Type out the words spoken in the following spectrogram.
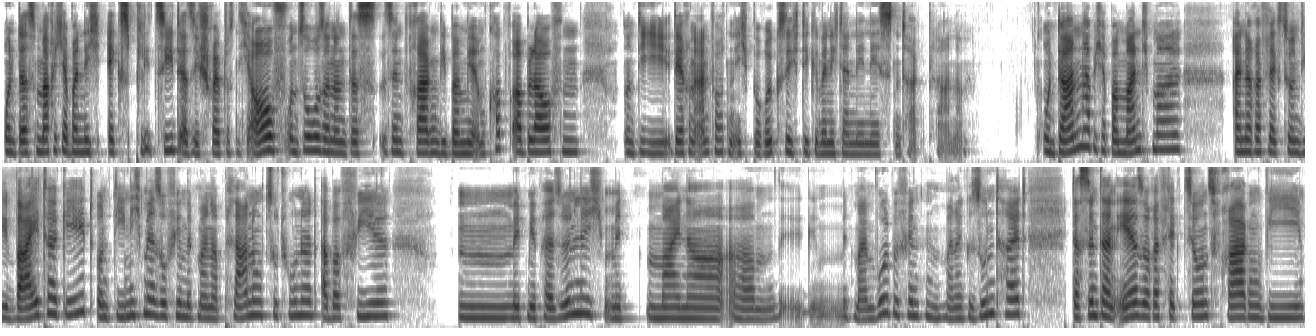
und das mache ich aber nicht explizit, also ich schreibe das nicht auf und so, sondern das sind Fragen, die bei mir im Kopf ablaufen und die, deren Antworten ich berücksichtige, wenn ich dann den nächsten Tag plane. Und dann habe ich aber manchmal eine Reflexion, die weitergeht und die nicht mehr so viel mit meiner Planung zu tun hat, aber viel mh, mm, mit mir persönlich, mit meiner, ähm, mit meinem Wohlbefinden, mit meiner Gesundheit. Das sind dann eher so Reflexionsfragen wie,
